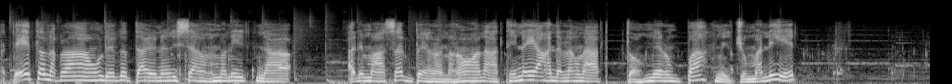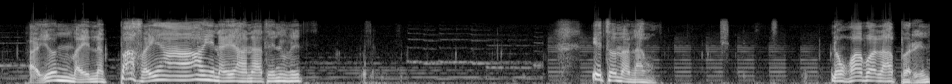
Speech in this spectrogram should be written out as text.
At ito na lang ulit tayo ng isang maliit na animasad pero nakuha natin. Hinayaan na lang natin to. Meron pa, medyo maliit. Ayun, may lag pa kaya hinayaan natin ulit. Ito na lang. Nawawala pa rin.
